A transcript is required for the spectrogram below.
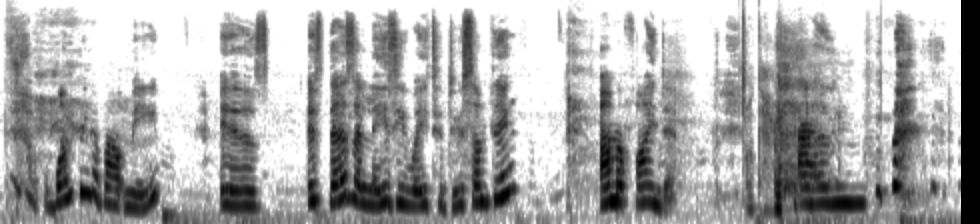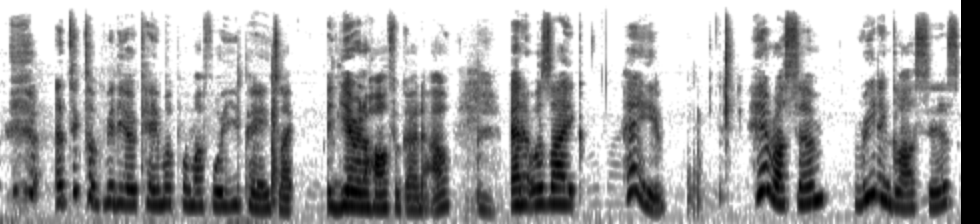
one thing about me is if there's a lazy way to do something, I'ma find it. Okay. Um, a TikTok video came up on my For You page like a year and a half ago now, mm. and it was like, "Hey, here are some reading glasses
